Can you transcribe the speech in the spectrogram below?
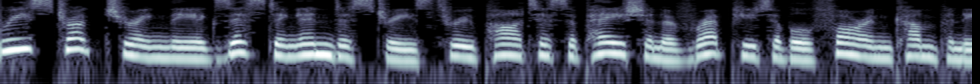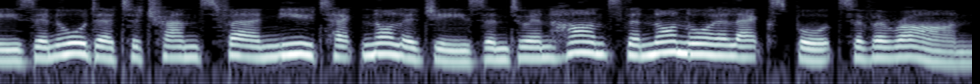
Restructuring the existing industries through participation of reputable foreign companies in order to transfer new technologies and to enhance the non-oil exports of Iran.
